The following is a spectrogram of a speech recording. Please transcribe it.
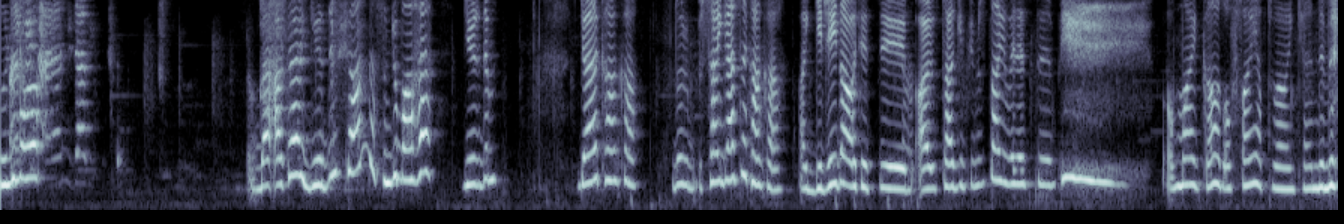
Sunucu daha ben arkadaşlar girdim şu anda sunucu bağ ha girdim. Gel kanka. Dur sen gelsene kanka. Ay geceyi davet ettim. Ay, takipçimizi takip ettim. Oh my god offline yaptım hemen kendimi.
